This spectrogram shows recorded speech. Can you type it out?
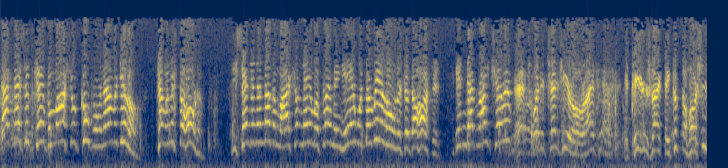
That message came from Marshal Cooper in Armadillo, telling us to hold them. He's sending another marshal named Fleming here with the real owners of the horses. Isn't that right, Sheriff? That's what it says here, all right. It appears like they took the horses,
